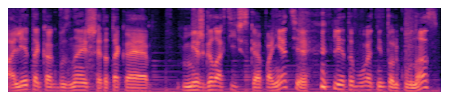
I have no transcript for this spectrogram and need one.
А лето, как бы, знаешь, это такая межгалактическое понятие. Лето бывает не только у нас.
